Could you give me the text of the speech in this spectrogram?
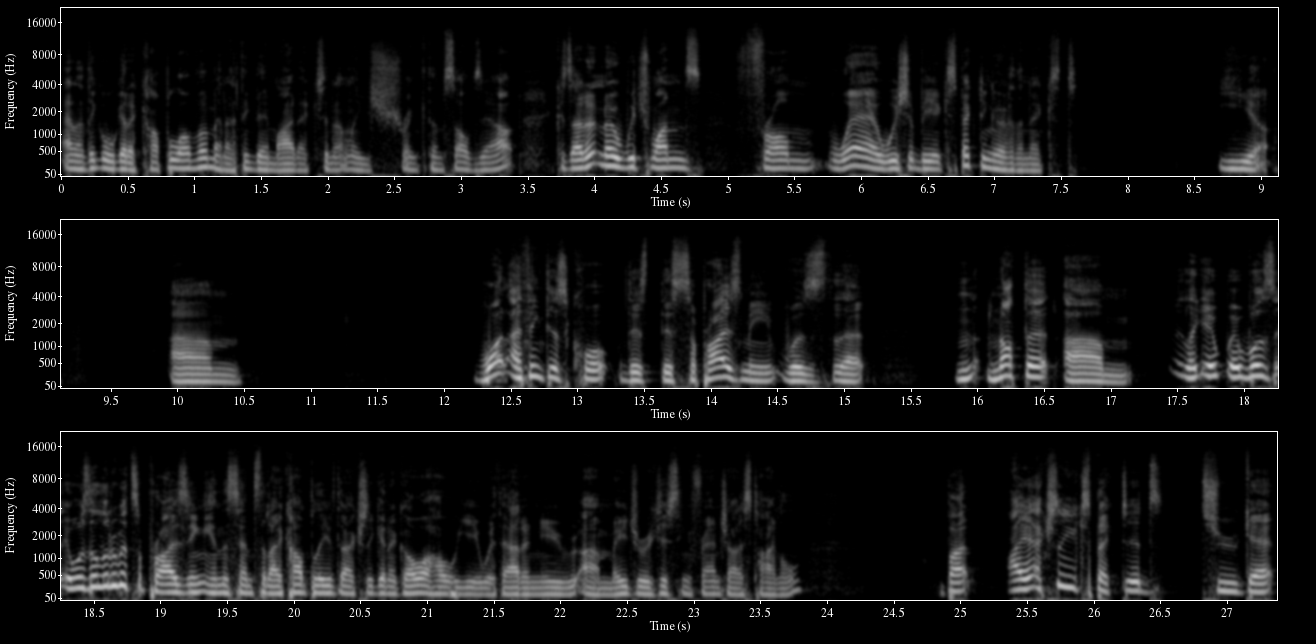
And I think we'll get a couple of them, and I think they might accidentally shrink themselves out because I don't know which ones from where we should be expecting over the next year. Um, what I think this quote, this this surprised me was that n- not that um, like it, it was it was a little bit surprising in the sense that I can't believe they're actually going to go a whole year without a new um, major existing franchise title. But I actually expected to get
